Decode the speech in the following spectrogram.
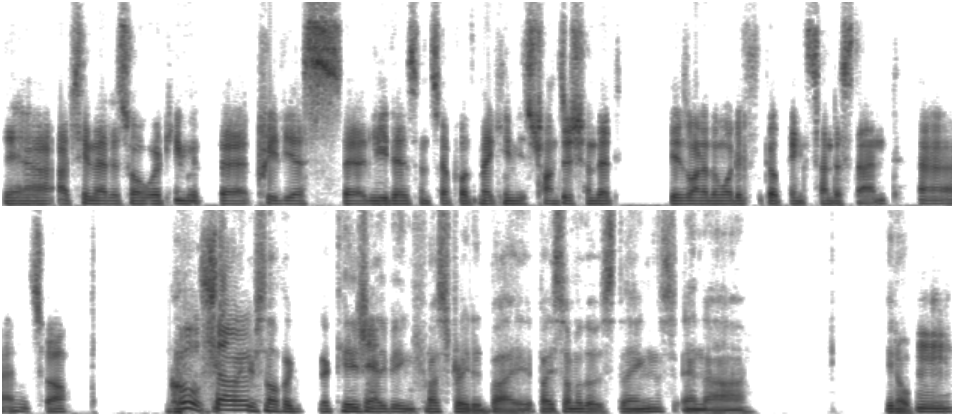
Yeah, I've seen that as well, working with the previous uh, leaders and so forth, making this transition that is one of the more difficult things to understand. Uh, so cool. You so yourself occasionally yeah. being frustrated by by some of those things, and uh, you know, mm.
